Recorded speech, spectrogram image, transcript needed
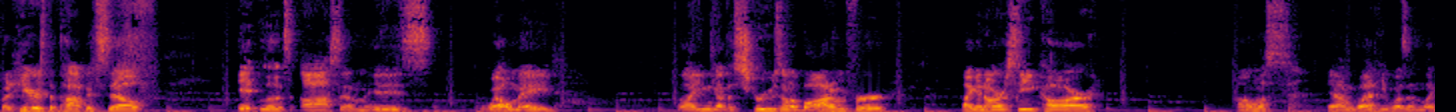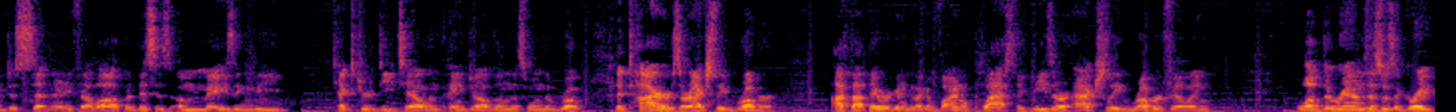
But here's the pop itself. It looks awesome. It is well made. I even got the screws on the bottom for like an RC car. I Almost, yeah, I'm glad he wasn't like just sitting there and he fell off. But this is amazing. The texture, detail, and paint jobs on this one. The rope, the tires are actually rubber. I thought they were going to be like a vinyl plastic. These are actually rubber filling. Love the rims. This was a great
